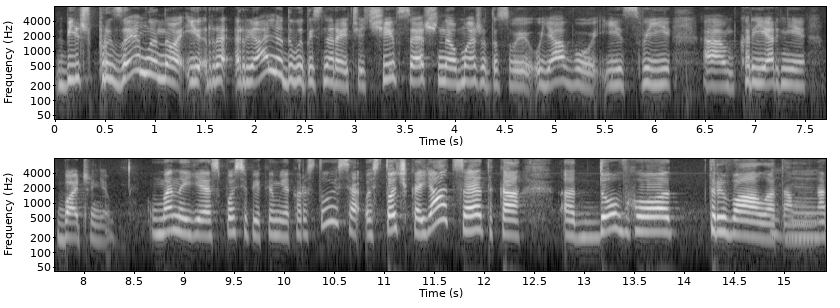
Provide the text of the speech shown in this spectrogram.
більш приземлено і ре- реально дивитись на речі, чи все ж не обмежити свою уяву і свої е, кар'єрні бачення? У мене є спосіб, яким я користуюся. Ось точка Я це така е, довготривала, там на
